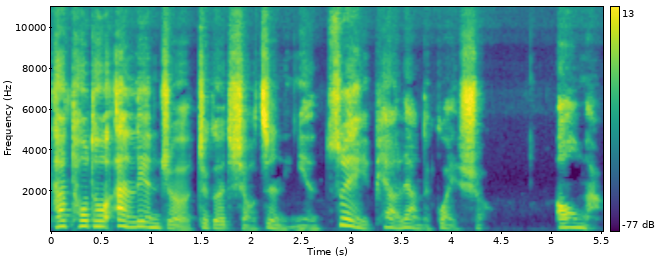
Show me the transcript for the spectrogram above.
他偷偷暗恋着这个小镇里面最漂亮的怪兽奥玛。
